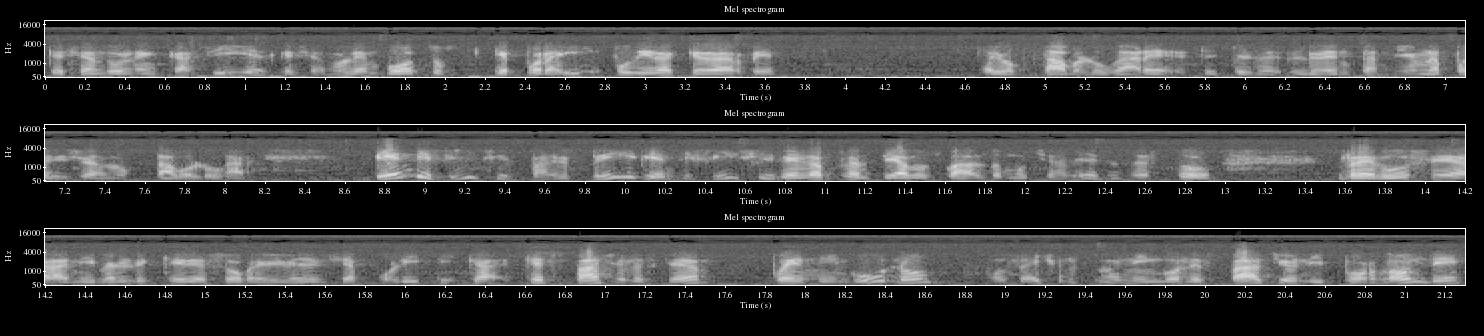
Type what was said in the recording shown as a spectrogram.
que se anulen casillas, que se anulen votos, que por ahí pudiera quedarle el octavo lugar, eh, le den también una posición en octavo lugar. Bien difícil para el PRI, bien difícil, me lo ha planteado Osvaldo muchas veces, esto reduce a nivel de que de sobrevivencia política. ¿Qué espacio les queda? Pues ninguno. O sea, ellos no hay ningún espacio ni por dónde.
